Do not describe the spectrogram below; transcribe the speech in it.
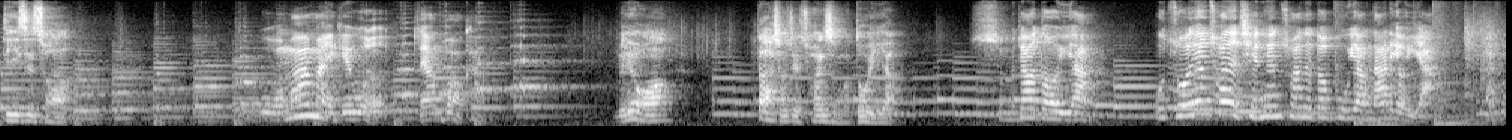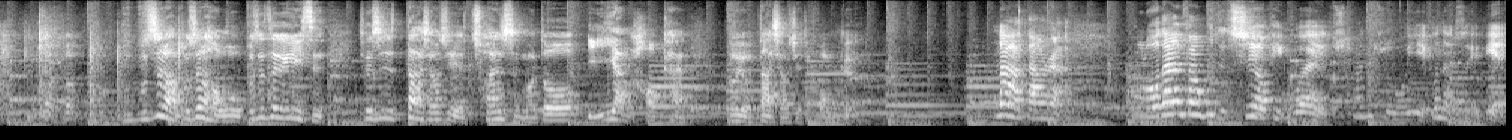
第一次穿啊？我妈买给我的，怎样不好看？没有啊，大小姐穿什么都一样。什么叫都一样？我昨天穿的、前天穿的都不一样，哪里有一样？不是啦，不是啦，我不是这个意思，就是大小姐穿什么都一样好看，都有大小姐的风格。那当然，我罗丹芳不止吃有品味，穿着也不能随便。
